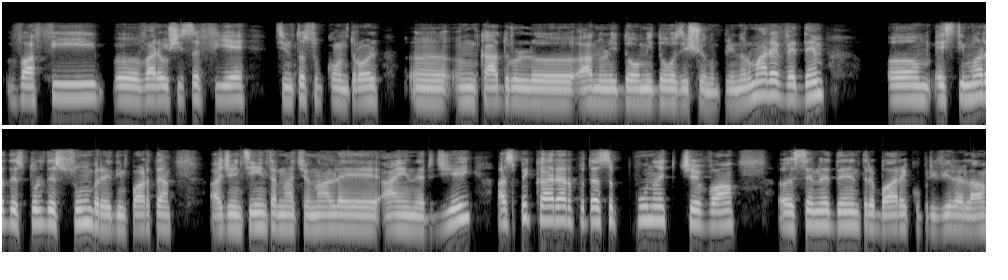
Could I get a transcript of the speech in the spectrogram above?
va, fi, va reuși să fie ținută sub control Uh, în cadrul uh, anului 2021. Prin urmare, vedem um, estimări destul de sumbre din partea Agenției Internaționale a Energiei, aspect care ar putea să pună ceva uh, semne de întrebare cu privire la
